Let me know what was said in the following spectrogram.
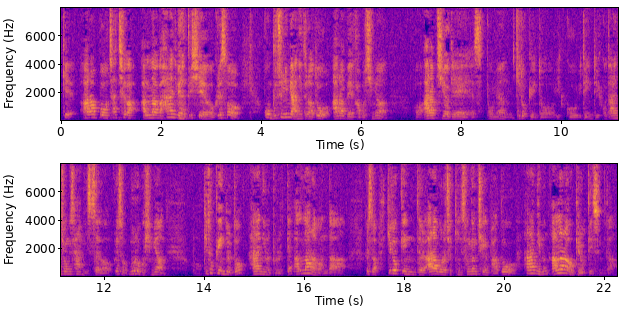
이게 아랍어 자체가 알라가 하나님이라는 뜻이에요. 그래서 꼭 무슬림이 아니더라도 아랍에 가보시면 어, 아랍 지역에 보면 기독교인도 있고 유대인도 있고 다른 종류 사람이 있어요. 그래서 물어보시면 어, 기독교인들도 하나님을 부를 때 알라라고 한다. 그래서 기독교인들 아랍어로 적힌 성경책을 봐도 하나님은 알라라고 기록되어 있습니다.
